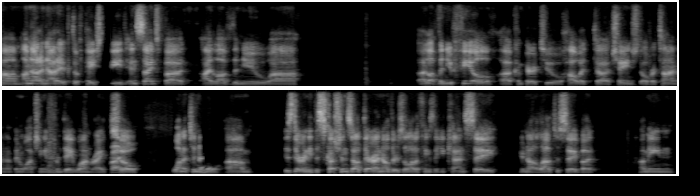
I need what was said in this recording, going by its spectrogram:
um, I'm not an addict of page speed insights, but I love the new. Uh, I love the new feel uh, compared to how it uh, changed over time, and I've been watching it from day one, right? right. So, wanted to know: um, is there any discussions out there? I know there's a lot of things that you can say, you're not allowed to say, but I mean,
